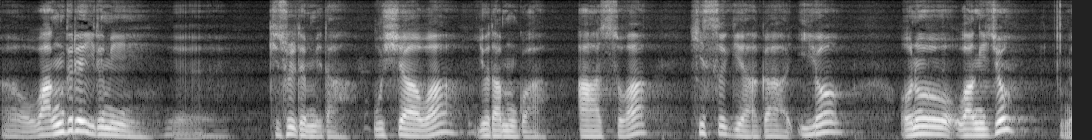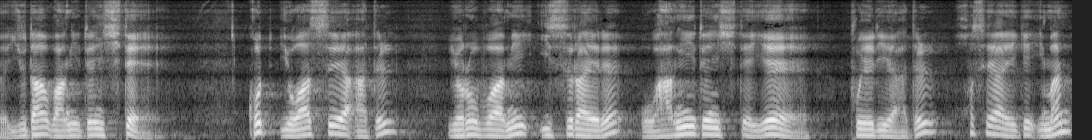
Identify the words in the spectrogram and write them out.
어, 왕들의 이름이 예, 기술됩니다. 우시아와 요담과 아하스와 히스기야가 이어 어느 왕이죠? 유다 왕이 된 시대 곧 요아스의 아들 여로보암이 이스라엘의 왕이 된 시대에 부엘리의 아들 호세아에게 임한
